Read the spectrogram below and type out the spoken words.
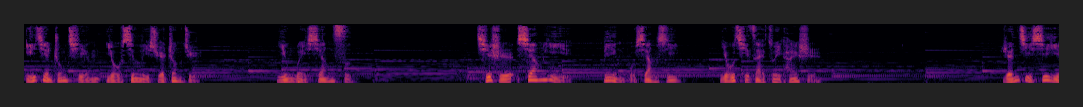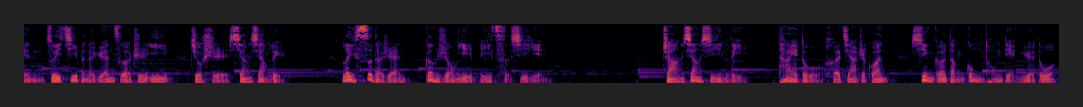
一见钟情有心理学证据，因为相似。其实相异并不相吸。尤其在最开始，人际吸引最基本的原则之一就是相像率，类似的人更容易彼此吸引。长相吸引力、态度和价值观、性格等共同点越多，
